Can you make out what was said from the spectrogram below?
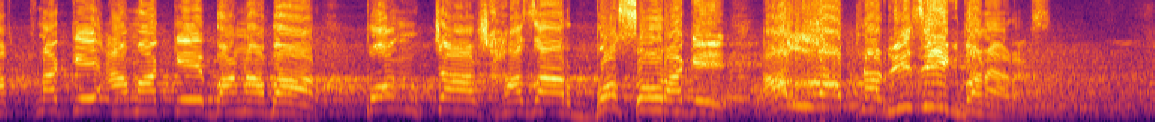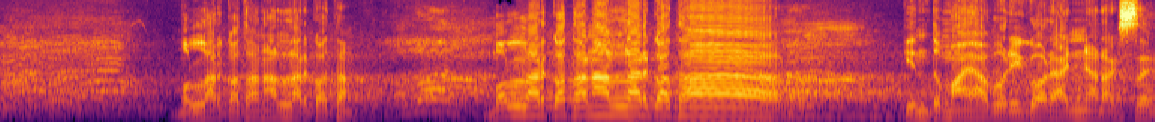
আপনাকে, আমাকে বানাবার পঞ্চাশ হাজার বছর আগে আল্লাহ আপনার রিজিক বানায় রাখছে। মোল্লার কথা না আল্লাহর কথা? মোল্লার কথা না আল্লাহর কথা? কিন্তু মায়াবরী গড়ে আন্না রাখছে।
